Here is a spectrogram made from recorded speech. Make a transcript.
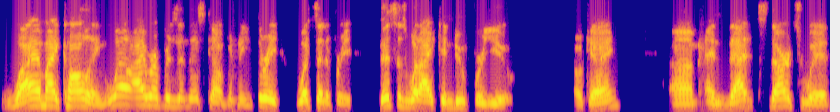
Why am I calling? Well, I represent this company. Three, what's in it for you? This is what I can do for you. Okay. Um, and that starts with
